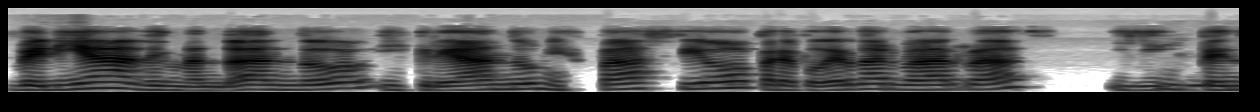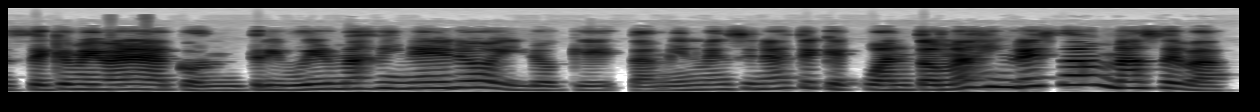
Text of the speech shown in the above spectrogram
venía demandando y creando mi espacio para poder dar barras y pensé que me iban a contribuir más dinero y lo que también mencionaste, que cuanto más ingresa, más se va.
